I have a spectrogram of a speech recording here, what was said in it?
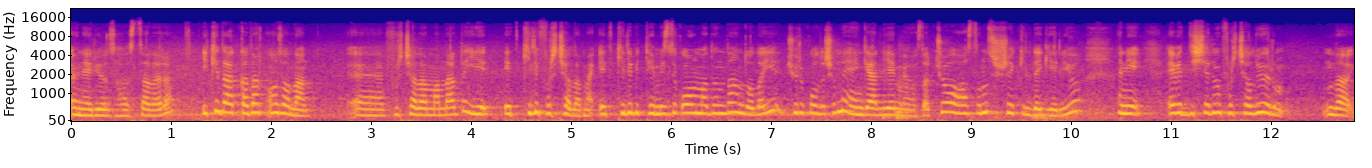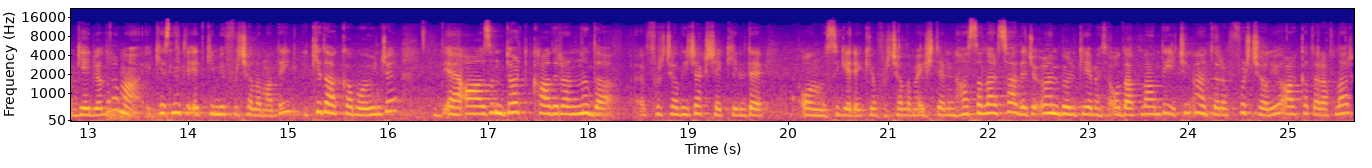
öneriyoruz hastalara. İki dakikadan az olan e, fırçalamalarda etkili fırçalama, etkili bir temizlik olmadığından dolayı çürük oluşumunu engelleyemiyor hastalar. Çoğu hastamız şu şekilde geliyor. Hani evet dişlerimi fırçalıyorum da geliyorlar ama kesinlikle etkin bir fırçalama değil. İki dakika boyunca e, ağzın dört kadranını da fırçalayacak şekilde olması gerekiyor fırçalama işleminin. Hastalar sadece ön bölgeye mesela odaklandığı için ön tarafı fırçalıyor, arka taraflar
